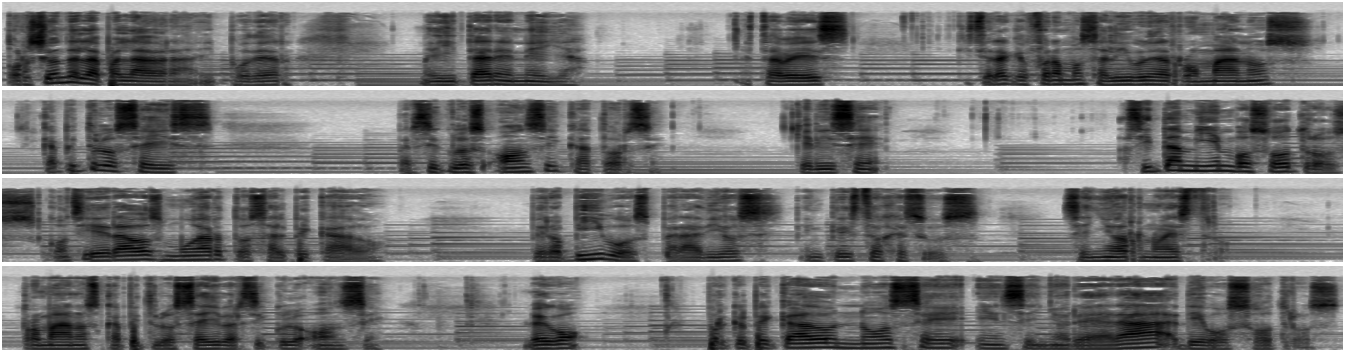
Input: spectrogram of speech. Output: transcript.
porción de la palabra y poder meditar en ella. Esta vez quisiera que fuéramos al libro de Romanos, capítulo 6, versículos 11 y 14, que dice, Así también vosotros, considerados muertos al pecado, pero vivos para Dios en Cristo Jesús, Señor nuestro. Romanos capítulo 6, versículo 11. Luego, porque el pecado no se enseñoreará de vosotros,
